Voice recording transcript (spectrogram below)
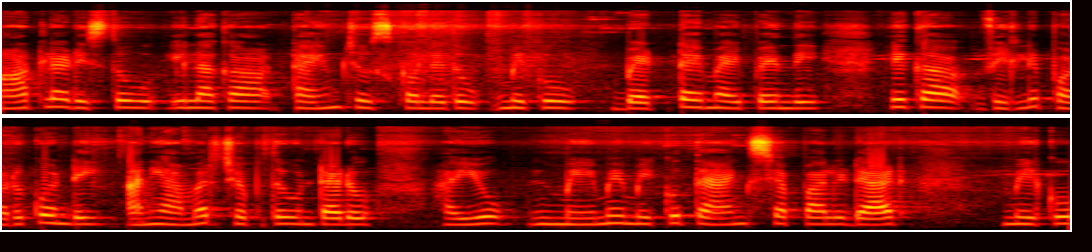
మాట్లాడిస్తూ ఇలాగా టైం చూసుకోలేదు. మీకు బెడ్ టైం అయిపోయింది. ఇక వెళ్ళి పడుకోండి అని అమర్ చెబుతూ ఉంటాడు. అయ్యో మేమే మీకు థ్యాంక్స్ చెప్పాలి డాడ్. మీకు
